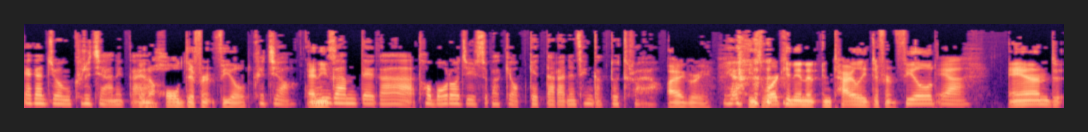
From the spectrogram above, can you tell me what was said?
약간 좀 그러지 않을까요? In a whole different field. 그죠. 공감대가 더 멀어질 수밖에 없겠다라는 생각도 들어요. I agree. Yeah. He's working in an entirely different field. Yeah. And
